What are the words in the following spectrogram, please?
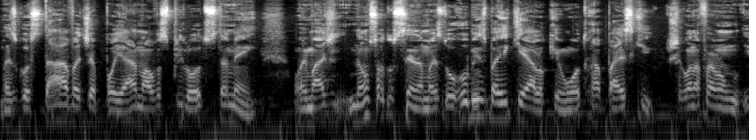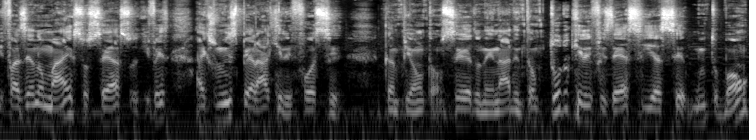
mas gostava de apoiar novos pilotos também. Uma imagem não só do Senna, mas do Rubens Barrichello, que é um outro rapaz que chegou na Fórmula 1 e fazendo mais sucesso do que fez. A gente não ia esperar que ele fosse campeão tão cedo nem nada, então tudo que ele fizesse ia ser muito bom.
